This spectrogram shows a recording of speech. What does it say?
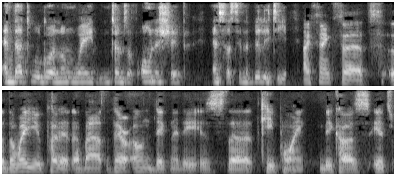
and that will go a long way in terms of ownership and sustainability. I think that the way you put it about their own dignity is the key point because it's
